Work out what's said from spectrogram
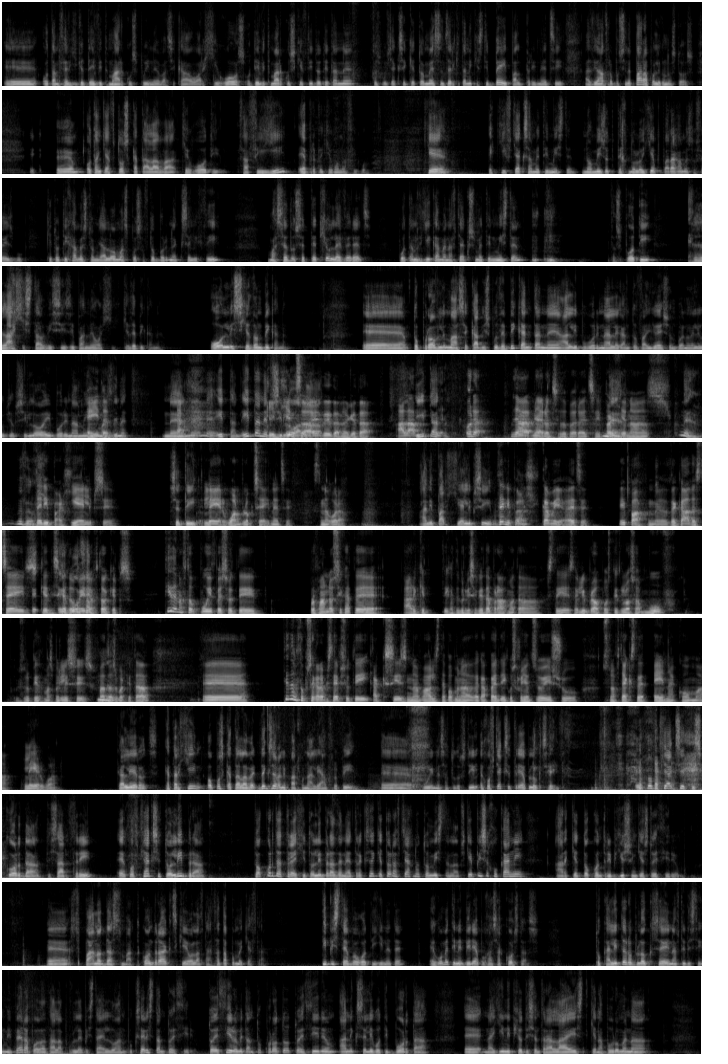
ε, όταν φεύγει και ο David Marcus που είναι βασικά ο αρχηγός. Ο David Marcus σκεφτείτε ότι ήταν αυτός που φτιάξε και το Messenger και ήταν και στην PayPal πριν, έτσι. Δηλαδή ο άνθρωπος είναι πάρα πολύ γνωστός. Ε, ε, όταν και αυτός κατάλαβα και εγώ ότι θα φύγει, έπρεπε και εγώ να φύγω. Και εκεί φτιάξαμε τη Misten. Νομίζω ότι η τεχνολογία που παράγαμε στο Facebook και το τι είχαμε στο μυαλό μας πώς αυτό μπορεί να εξελιχθεί, μας έδωσε τέτοιο leverage που όταν βγήκαμε να φτιάξουμε την Misten, θα σου πω ότι ελάχιστα VCs είπανε όχι και δεν μπήκανε. Όλοι σχεδόν μπήκανε. Ε, το πρόβλημα σε κάποιους που δεν μπήκαν ήταν ε, άλλοι που μπορεί να έλεγαν το valuation μπορεί να είναι λίγο πιο ψηλό ή μπορεί να μην Ε, μας ήταν. δίνει. Ναι, ναι, ναι, ήταν. Ήταν Και ψηλό, hindsight αλλά. ήταν αρκετά. Αλλά. Ήταν- ε, Ωραία. Μια, μια ερώτηση εδώ πέρα. Έτσι. Υπάρχει Ναι. ένας... Ναι, βεβαίως. Δεν υπάρχει έλλειψη Σε τι; layer 1 blockchain έτσι, στην αγορά. Αν υπάρχει έλλειψη; Δεν υπάρχει καμία, έτσι. Υπάρχουν δεκάδες chains Ε, και δισεκατομμύρια εγώ θα- tokens. Τι ήταν αυτό που είπες ότι προφανώς είχατε, αρκε... είχατε δημιουργήσει αρκετά πράγματα στη, στο Libra, όπως τη γλώσσα Move, στην οποία θα μας μιλήσεις, φαντάζομαι Ναι. αρκετά. Ε, τι ήταν αυτό που σε έκανε να πιστέψει ότι αξίζει να βάλεις τα επόμενα 15-20 χρόνια της ζωής σου στο να φτιάξετε ένα ακόμα Layer 1. Καλή ερώτηση. Καταρχήν, όπως καταλαβαίνετε, δεν ξέρω αν υπάρχουν άλλοι άνθρωποι ε, που είναι σε αυτό το στυλ. Έχω φτιάξει τρία blockchain. έχω φτιάξει τη Scorda, τη R3. Έχω φτιάξει το Libra. Το Corda τρέχει, το Libra δεν έτρεξε και τώρα φτιάχνω το Misten Labs. Και επίσης έχω κάνει αρκετό contribution και στο Ethereum. Ε, σπάνοντας smart contracts και όλα αυτά. Θα τα πούμε και αυτά. Τι πιστεύω εγώ τι γίνεται; Εγώ με την εμπειρία που είχα σαν Κώστας, το καλύτερο blockchain αυτή τη στιγμή, πέρα από όλα τα άλλα που βλέπεις στα L1 που ξέρεις, ήταν το Ethereum. Το Ethereum ήταν το πρώτο. Το Ethereum άνοιξε λίγο την πόρτα ε, να γίνει πιο decentralized και να μπορούμε να.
